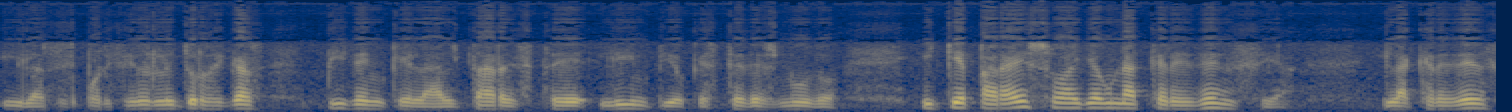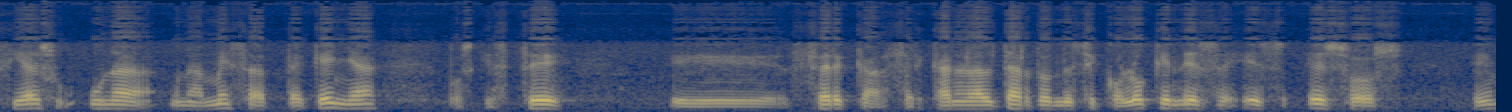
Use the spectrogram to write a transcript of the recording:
Y las disposiciones litúrgicas piden que el altar esté limpio, que esté desnudo y que para eso haya una credencia la credencia es una, una mesa pequeña, pues que esté eh, cerca, cercana al altar, donde se coloquen esos, ¿eh?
